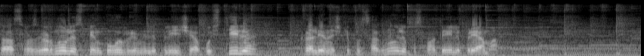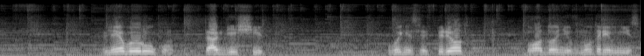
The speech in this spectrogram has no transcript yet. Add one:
Таз развернули, спинку выпрямили, плечи опустили, коленочки подсогнули, посмотрели прямо. Левую руку, так где щит, вынесли вперед, ладонью внутрь и вниз.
